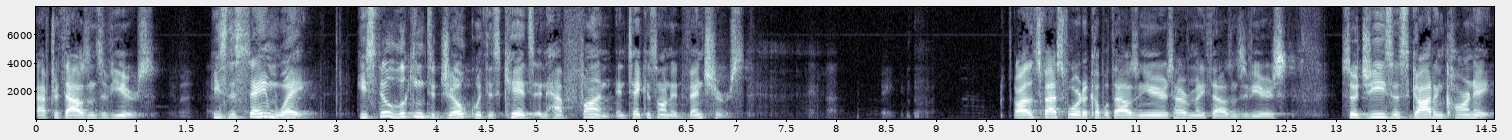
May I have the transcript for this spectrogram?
after thousands of years. He's the same way. He's still looking to joke with his kids and have fun and take us on adventures. All right, let's fast forward a couple thousand years, however many thousands of years. So, Jesus, God incarnate,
